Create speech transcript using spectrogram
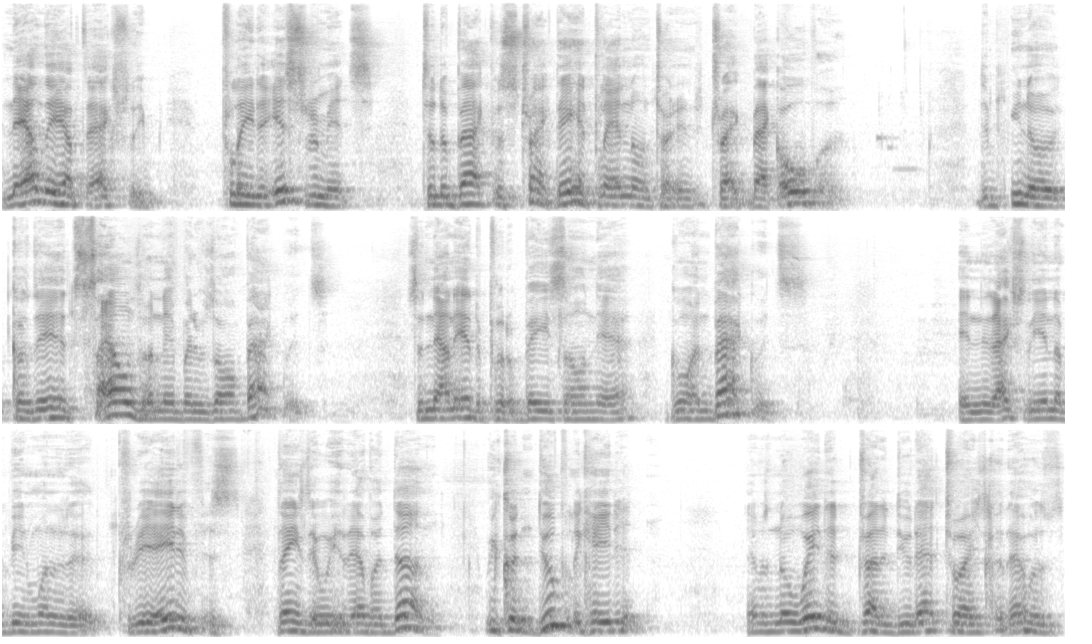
Now they have to actually play the instruments to the backwards track. They had planned on turning the track back over, the, you know, because they had sounds on there, but it was all backwards. So now they had to put a bass on there going backwards. And it actually ended up being one of the creativest things that we had ever done. We couldn't duplicate it. There was no way to try to do that twice because that was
